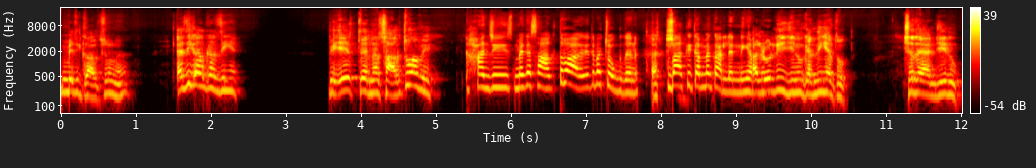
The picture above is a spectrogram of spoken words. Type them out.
ਮੇਰੀ ਗੱਲ ਸੁਣ। ਇਹਦੀ ਗੱਲ ਕਰਦੀ ਹੈ ਵੀ ਇਹ ਤੇ ਨਾਲ ਸਾਗ ਤੋਂ ਆਵੇ ਹਾਂਜੀ ਮੈਂ ਕਿਹਾ ਸਾਗ ਧਵਾ ਦੇ ਤੇ ਮੈਂ ਚੁੱਕ ਦੇਣ। ਅੱਛਾ। ਬਾਕੀ ਕੰਮ ਮੈਂ ਕਰ ਲੈਣੀ ਆ। ਆ ਲੋਲੀ ਜੀ ਨੂੰ ਕਹਿੰਦੀ ਆ ਤੂੰ। ਛਦੈਨ ਜੀ ਨੂੰ।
